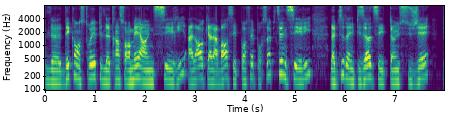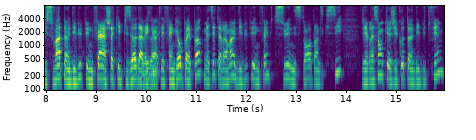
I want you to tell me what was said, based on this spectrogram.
le déconstruire puis de le transformer en une série alors qu'à la base c'est pas fait pour ça. Puis tu sais une série, d'habitude un épisode c'est un sujet puis souvent t'as un début puis une fin à chaque épisode avec Exact. un cliffhanger ou peu importe, mais tu sais t'as vraiment un début puis une fin puis tu suis une histoire tandis qu'ici j'ai l'impression que j'écoute un début de film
